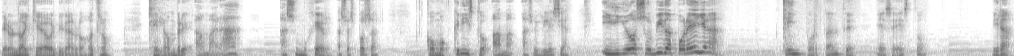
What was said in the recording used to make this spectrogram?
pero no hay que olvidar lo otro que el hombre amará a su mujer, a su esposa, como Cristo ama a su iglesia y dio su vida por ella. Qué importante es esto. Mira,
